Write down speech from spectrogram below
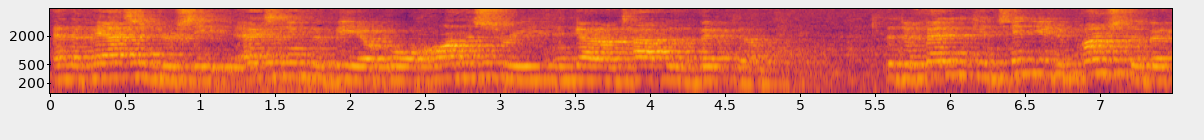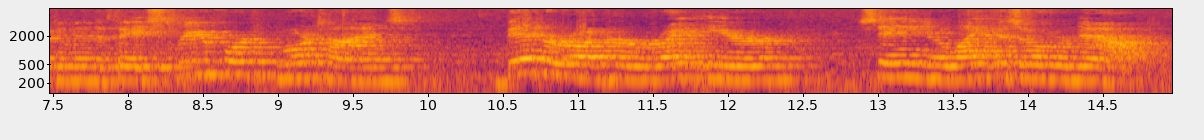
and the passenger seat, exiting the vehicle on the street and got on top of the victim. The defendant continued to punch the victim in the face three or four more times, bit her on her right ear, saying, Your life is over now.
